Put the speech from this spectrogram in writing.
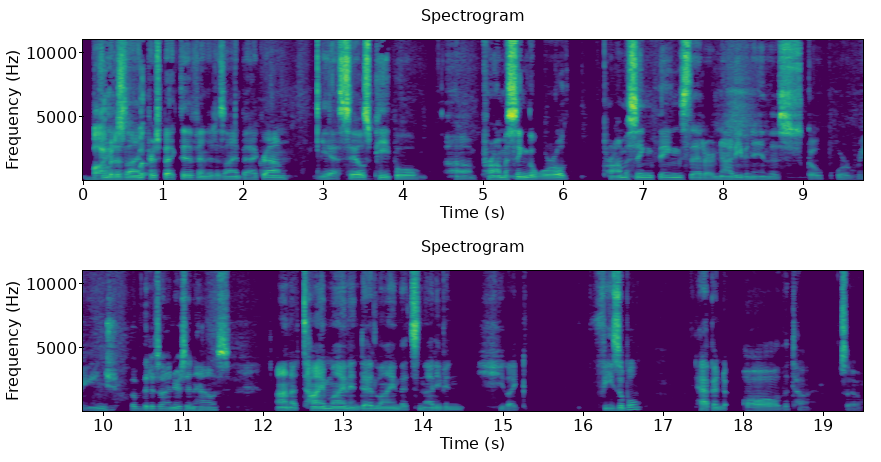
biased, from a design but, perspective and a design background. Yeah, salespeople um, promising the world, promising things that are not even in the scope or range of the designers in house on a timeline and deadline that's not even like feasible happened all the time. So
